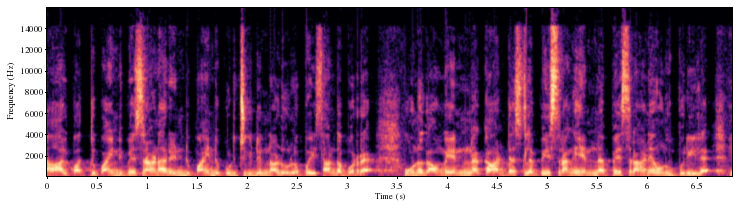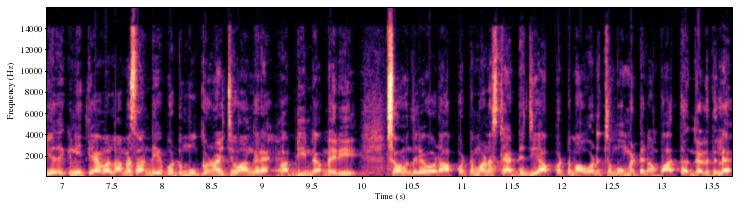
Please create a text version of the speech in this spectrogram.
நாலு பத்து பாயிண்ட் பேசுறாங்கன்னா ரெண்டு பாயிண்ட் பிடிச்சிக்கிட்டு நடுவில் போய் சண்டை போடுற. உனக்கு அவங்க என்ன கான்டெஸ்ட்ல பேசுறாங்க என்ன பேசுறாங்கன்னே உனக்கு புரியல. எதுக்கு நீ தேவையில்லாம சண்டையை போட்டு மூக்க நடிச்சு வாங்குற? அப்படின்ற மாதிரி சௌந்தர்யாவோட அப்பட்டமான ஸ்ட்ராட்டஜி அப்பட்டமா உடச்ச மூமெண்ட்டை நான் பார்த்தேன் அந்த இடத்துல.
